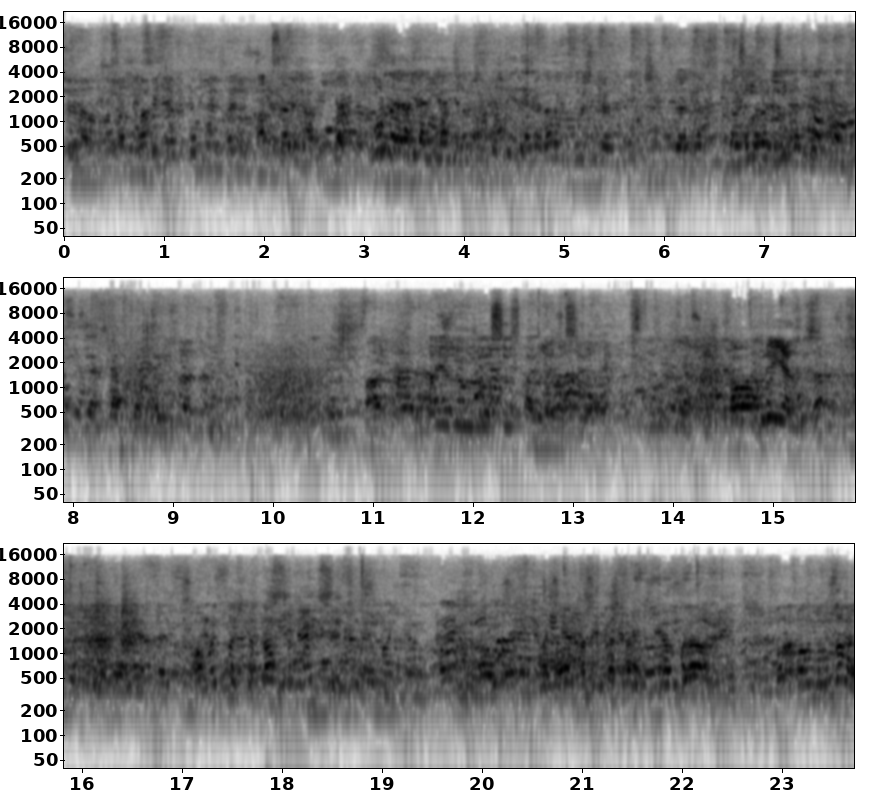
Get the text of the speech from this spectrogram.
Şöyle alalım. Abi de. Aksaray'ın abi. Gel. Orada gel gel gel. Gel. Aramızda hoş geldin. Hayırlı uğurlu olsun. Hayırlı olsun. Tamam buraya geldiniz. Ahmet Başkan nasılsın? İyi misin? Hoş geldiniz. Bakalım. Tamam.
